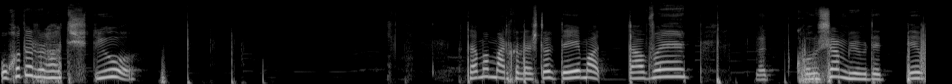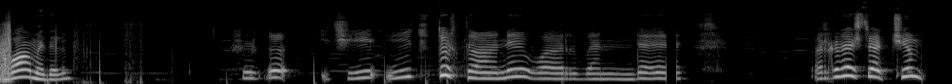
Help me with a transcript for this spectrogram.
o kadar rahat işliyor. Tamam arkadaşlar devam devam konuşamıyorum da devam edelim. Şurada 2 3 4 tane var bende. Arkadaşlar kim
